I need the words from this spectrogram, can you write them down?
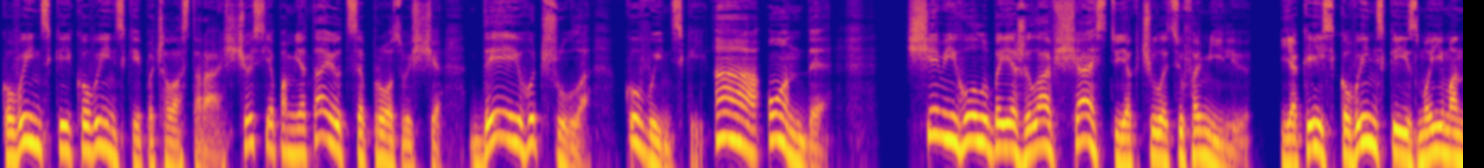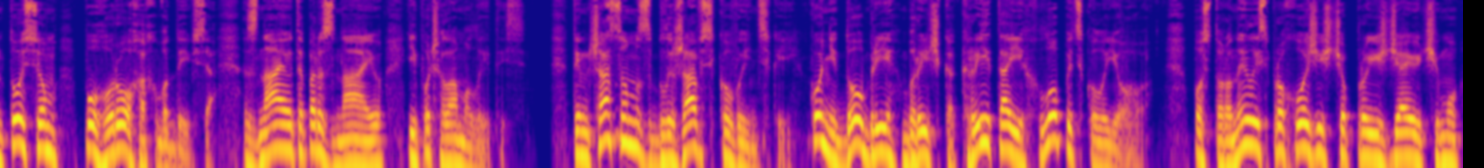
Ковинський, Ковинський, почала стара. Щось я пам'ятаю це прозвище, де я його чула. Ковинський. А, он де. Ще мій голубе я жила в щастю, як чула цю фамілію. Якийсь Ковинський з моїм Антосьом по горохах водився. Знаю, тепер знаю, і почала молитись. Тим часом зближався Ковинський, коні добрі, бричка крита і хлопець коло його. Посторонились прохожі, щоб проїжджаючому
